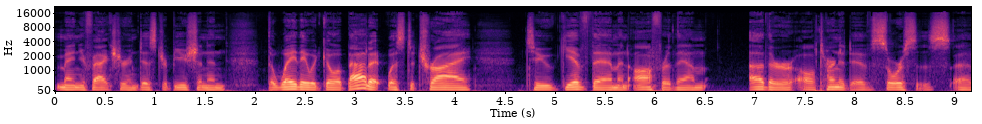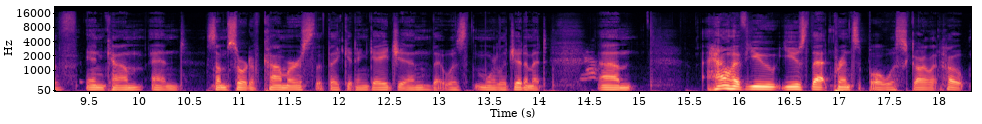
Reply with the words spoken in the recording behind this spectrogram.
manufacture and distribution. And the way they would go about it was to try to give them and offer them other alternative sources of income and some sort of commerce that they could engage in that was more legitimate. Um, how have you used that principle with Scarlet Hope?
